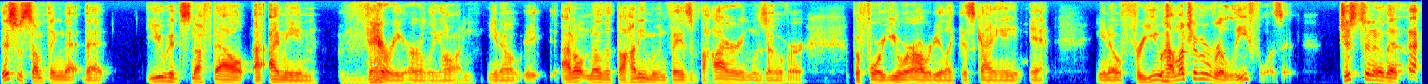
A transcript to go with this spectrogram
This was something that that you had snuffed out. I mean, very early on. You know, I don't know that the honeymoon phase of the hiring was over before you were already like, this guy ain't it. You know, for you, how much of a relief was it just to know that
